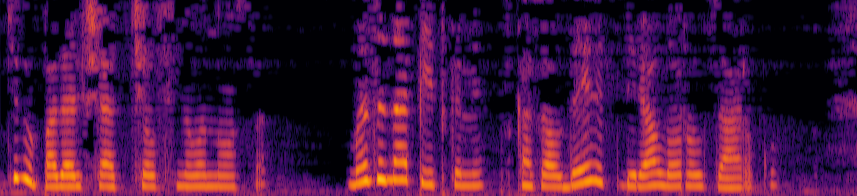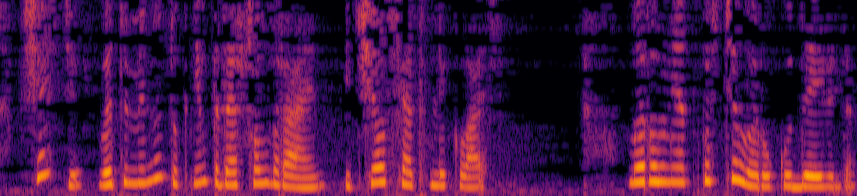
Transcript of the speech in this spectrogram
Уйди бы подальше от Челсиного носа. Мы за напитками, сказал Дэвид, беря Лорел за руку. К счастью, в эту минуту к ним подошел Райан, и Челси отвлеклась. Лорел не отпустила руку Дэвида.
